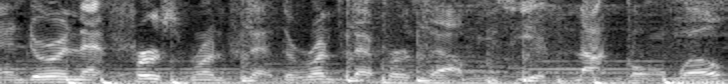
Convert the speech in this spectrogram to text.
and during that first run for that, the run for that first album, you see it's not going well.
